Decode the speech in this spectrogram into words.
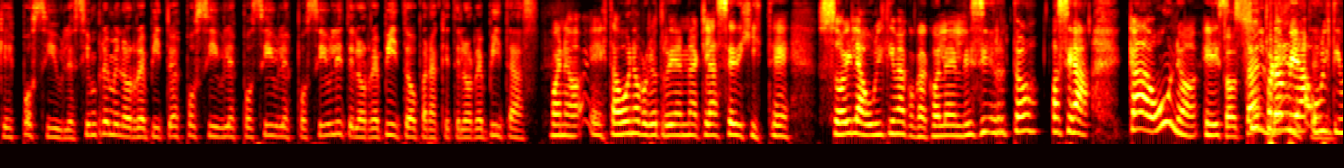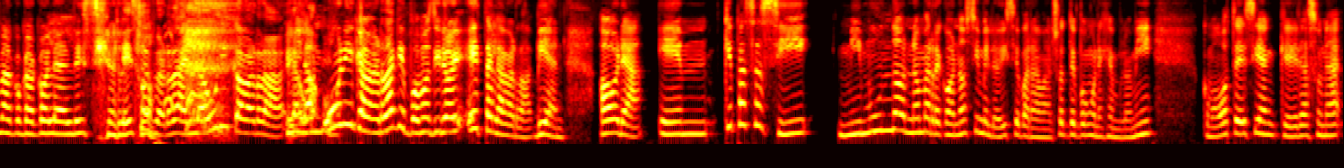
que es posible. Siempre me lo repito, es posible, es posible, es posible y te lo repito para que te lo repitas. Bueno, está bueno porque otro día en una clase dijiste, soy la última Coca-Cola del desierto. O sea, cada uno es su propia última Coca-Cola del desierto. Eso es verdad, es la única verdad. Es la, única verdad que podemos decir hoy, esta es la verdad. Bien, ahora, em, ¿qué pasa si mi mundo no me reconoce y me lo dice para mal? Yo te pongo un ejemplo. A mí como vos te decían que eras una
